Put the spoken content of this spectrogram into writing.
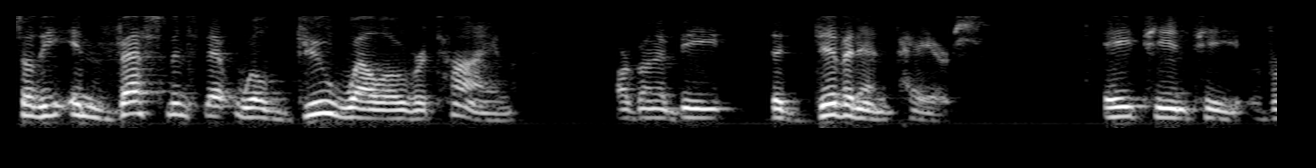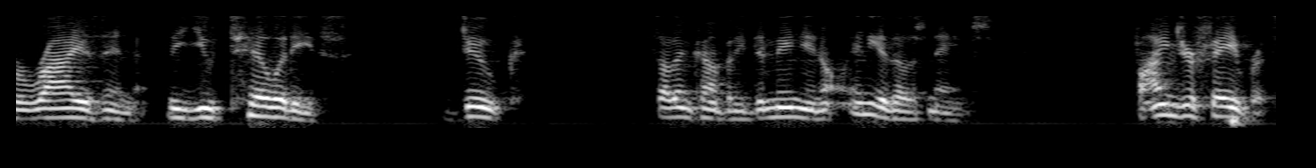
So the investments that will do well over time are going to be the dividend payers, AT&T, Verizon, the utilities, Duke, Southern Company, Dominion, any of those names. Find your favorites.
